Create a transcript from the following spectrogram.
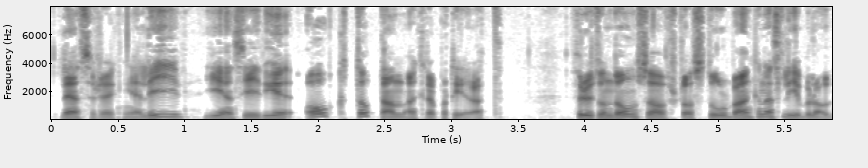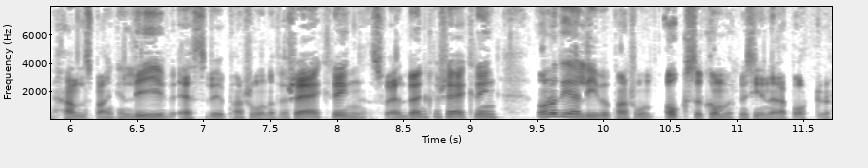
Länsförsäkringar Liv, Gjensidige och Top Danmark rapporterat. Förutom dem så har förstås storbankernas livbolag Handelsbanken Liv, SEB Pension och Försäkring, Swedbank Försäkring och Nordea Liv och Pension också kommit med sina rapporter.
